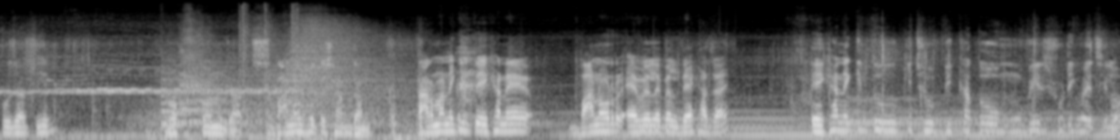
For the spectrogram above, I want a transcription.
প্রজাতির রক্তন গাছ। বানর হতে সাবধান। তার মানে কিন্তু এখানে বানর অ্যাভেলেবেল দেখা যায়। এখানে কিন্তু কিছু বিখ্যাত মুভির শুটিং হয়েছিল।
